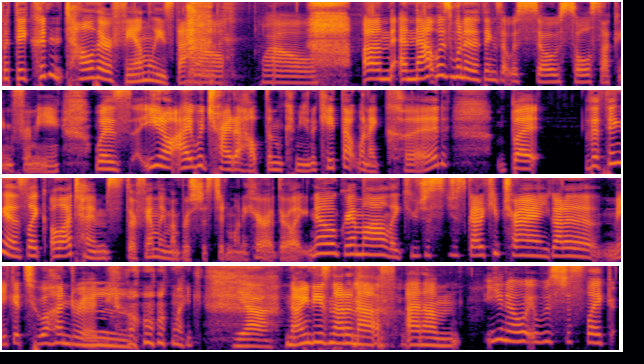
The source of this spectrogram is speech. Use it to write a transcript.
But they couldn't tell their families that. Wow. Wow. Um, and that was one of the things that was so soul sucking for me was, you know, I would try to help them communicate that when I could, but the thing is like a lot of times their family members just didn't want to hear it. They're like no grandma like you just you just got to keep trying. You got to make it to 100 mm. you know? Like yeah. 90 is not enough. And um you know it was just like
